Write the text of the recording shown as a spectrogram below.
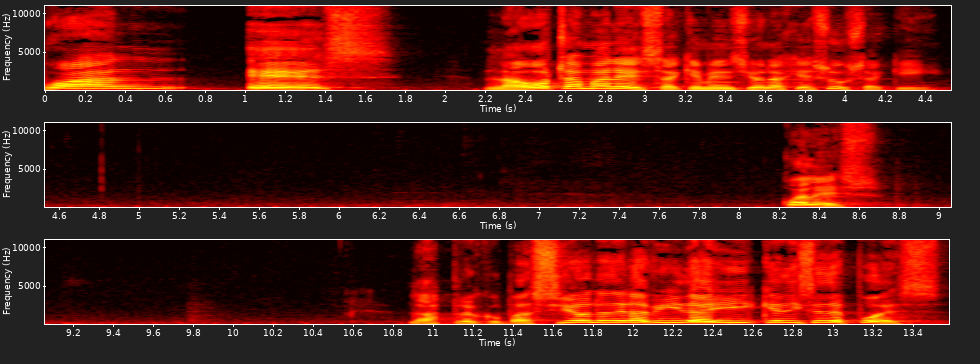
¿Cuál es la otra maleza que menciona Jesús aquí? ¿Cuál es? Las preocupaciones de la vida y ¿qué dice después?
